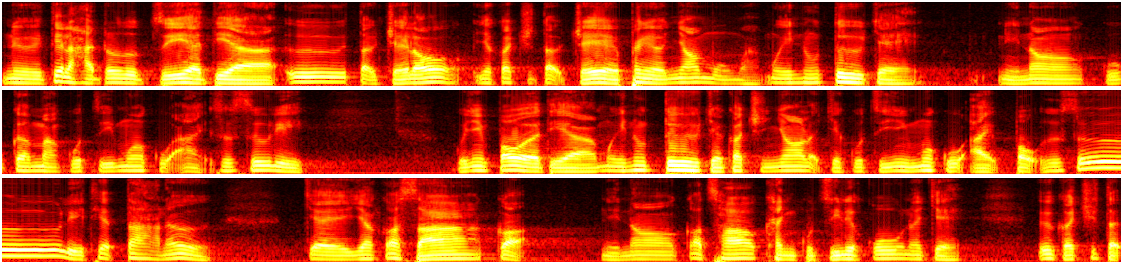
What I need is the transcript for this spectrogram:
nữ thế là hai đôi gì à thì ư tự chế lo giờ có chỉ tự chế bây giờ nhau mù mà mới nu tư chế nì nó, cú cơ mà cú chỉ mua cú ai sư sư đi cú nhìn bao thì mới nu tư chỉ có chỉ nhau lại chỉ cú gì mua cú ai bộ thứ sư đi thiệt ta nữa chỉ giờ có xa có nì nó có sao thành cú gì liệu cú nữa chỉ ư cái chỉ tự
